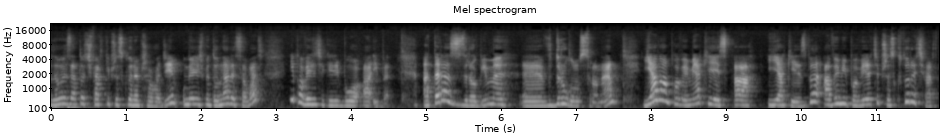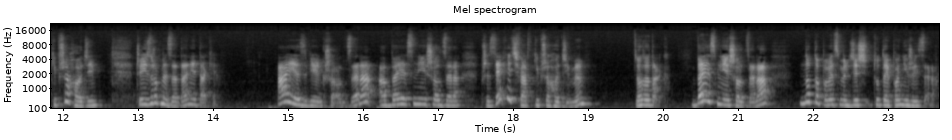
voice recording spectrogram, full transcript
były za to ćwiartki, przez które przechodzi. Umieliśmy to narysować i powiedzieć jakie było A i B. A teraz zrobimy e, w drugą stronę. Ja Wam powiem jakie jest A i jakie jest B, a Wy mi powiecie przez które ćwiartki przechodzi. Czyli zróbmy zadanie takie. A jest większe od zera, a B jest mniejsze od zera. Przez jakie ćwiartki przechodzimy? No to tak. B jest mniejsze od zera, no to powiedzmy gdzieś tutaj poniżej zera.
